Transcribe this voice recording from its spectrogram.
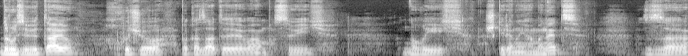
Друзі, вітаю! Хочу показати вам свій новий шкіряний гаманець з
